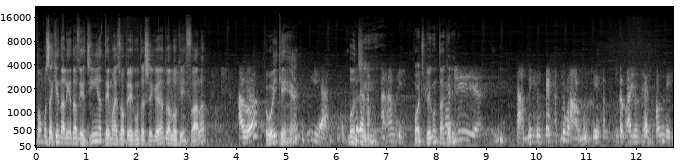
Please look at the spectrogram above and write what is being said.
Vamos aqui na linha da Verdinha. Tem mais uma pergunta chegando. Alô, quem fala? Alô? Oi, quem é? Bom dia. Bom dia. Pode perguntar, Bom querido. dia. Bem, no tema atual, não sei se a doutora vai nos responder.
